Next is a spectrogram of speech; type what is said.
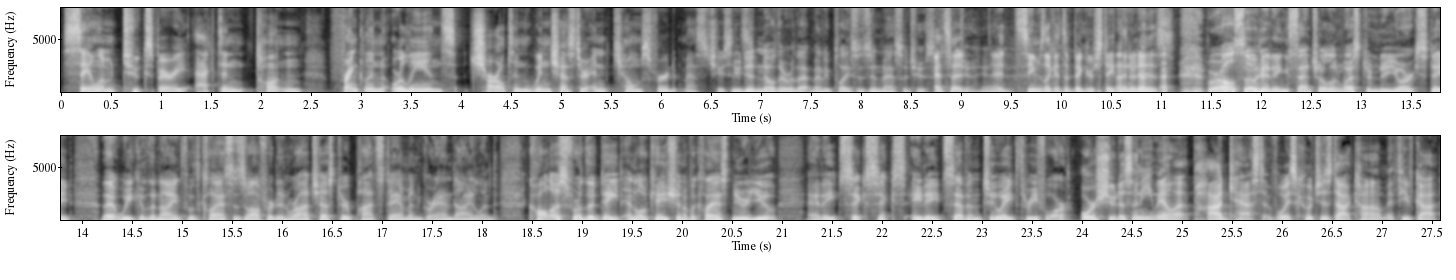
Salem, Tewksbury, Acton, Taunton, Franklin, Orleans, Charlton, Winchester, and Chelmsford, Massachusetts. You didn't know there were that many places in Massachusetts. That's a, did you? Yeah. It seems like it's a bigger state than it is. We're also hitting central and western New York State that week of the 9th with classes offered in Rochester, Potsdam, and Grand Island. Call us for the date and location of a class near you at 866 887 2834. or shoot us an email at podcast at voicecoaches.com. If you've got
